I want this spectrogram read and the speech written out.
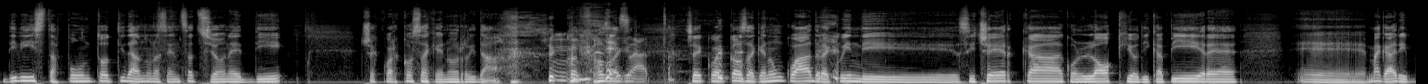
di vista appunto ti danno una sensazione di c'è qualcosa che non ridà, c'è, mm, qualcosa esatto. che, c'è qualcosa che non quadra e quindi si cerca con l'occhio di capire e magari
